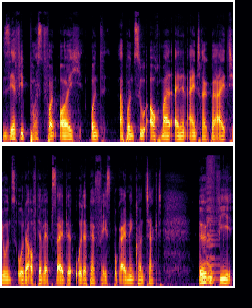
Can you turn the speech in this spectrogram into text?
sehr viel Post von euch und ab und zu auch mal einen Eintrag bei iTunes oder auf der Webseite oder per Facebook einen Kontakt. Irgendwie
